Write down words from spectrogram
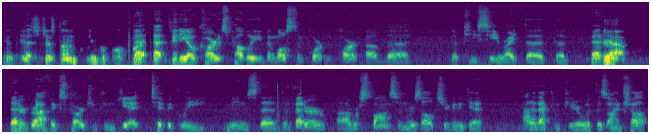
it, it's just unbelievable. That, that video card is probably the most important part of the the PC, right? The the better yeah. Better graphics cards you can get typically means the the better uh, response and results you're going to get out of that computer with Design Shop.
